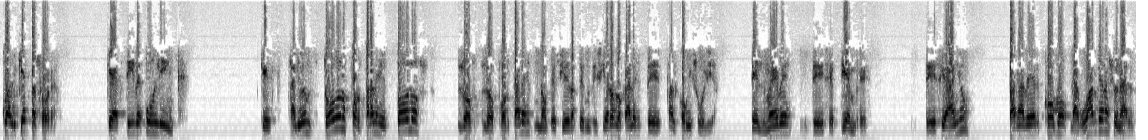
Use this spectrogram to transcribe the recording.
Cualquier persona que active un link que salió en todos los portales de todos los los, los portales noticieros, de noticieros locales de Falcón y Zulia del 9 de septiembre de ese año van a ver cómo la Guardia Nacional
